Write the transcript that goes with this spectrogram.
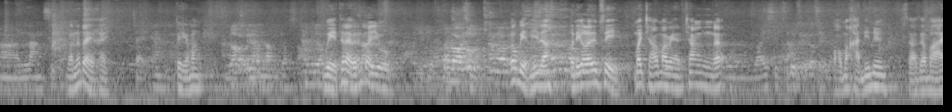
อ่าลังสิตวันนั้นต่อยกับใคร ใจแอนเป็นไงบ้างอ่าชนะน็อกยกสองเวทเท่าไหร่วันนั้นต่อยอยู่ ก็เวทนี้นะวันนี้ก็ร้อยสิบสี่เมื่อเช้ามาเป็นช่างแล้วร้อยสิบสามออกมาขันนิดนึงสาสบาย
